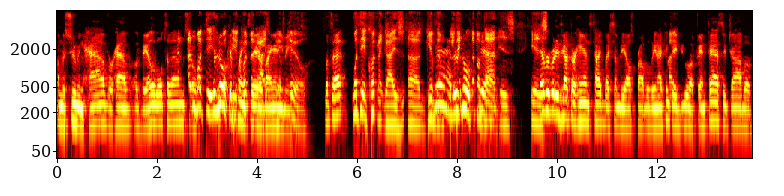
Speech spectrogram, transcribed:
I'm assuming, have or have available to them. So what the there's no the complaints equipment there by any means. too. What's that? What the equipment guys uh, give them. Yeah, I there's no- some of that is is everybody's got their hands tied by somebody else probably and i think they do a fantastic job of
